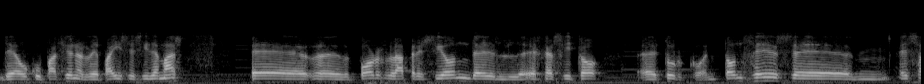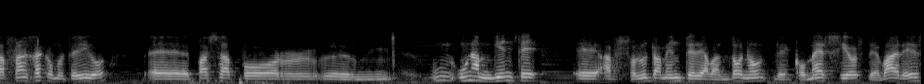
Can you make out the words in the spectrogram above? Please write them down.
de ocupaciones de países y demás, eh, por la presión del ejército turco. Entonces, esa franja, como te digo, pasa por un, ambiente eh, absolutamente de abandono, de comercios, de bares,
